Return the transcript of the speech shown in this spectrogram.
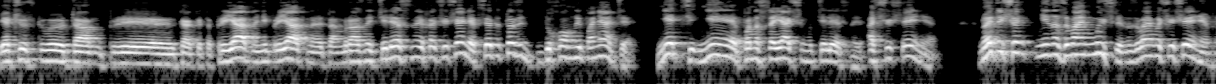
Я чувствую там, при, как это, приятное, неприятное, там разные телесные ощущения. Все это тоже духовные понятия. Не, не по-настоящему телесные, ощущения. Но это еще не называем мысли, называем ощущением.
